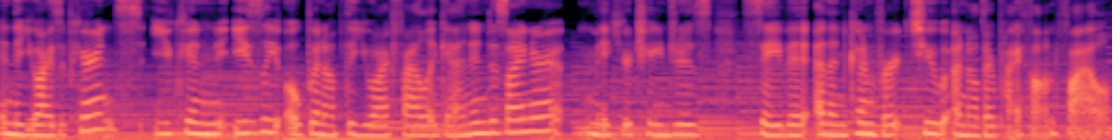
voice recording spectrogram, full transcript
in the UI's appearance, you can easily open up the UI file again in Designer, make your changes, save it, and then convert to another Python file.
